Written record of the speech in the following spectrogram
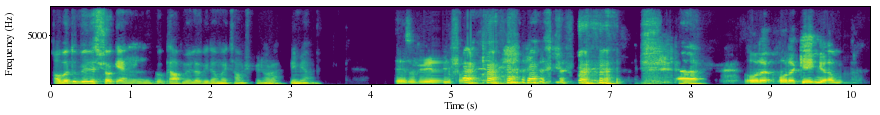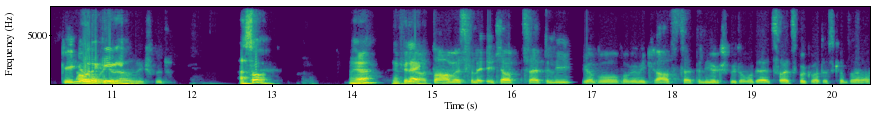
Aber du würdest schon gerne mit Nico Grabmüller wieder mal zusammenspielen, oder? Nimm ich an. Das auf jeden Fall. Äh. oder, oder gegen ihn. Gegen oder gegen. Ach so. Ja, ja, vielleicht. Ja, damals vielleicht, ich glaube, zweite Liga, wo, wo wir mit Graz zweite Liga gespielt haben, wo der in Salzburg war, das kann sein.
